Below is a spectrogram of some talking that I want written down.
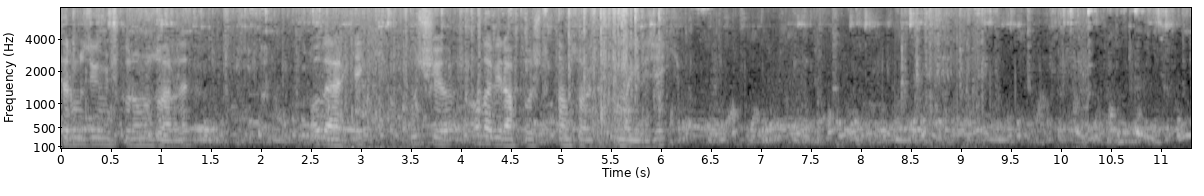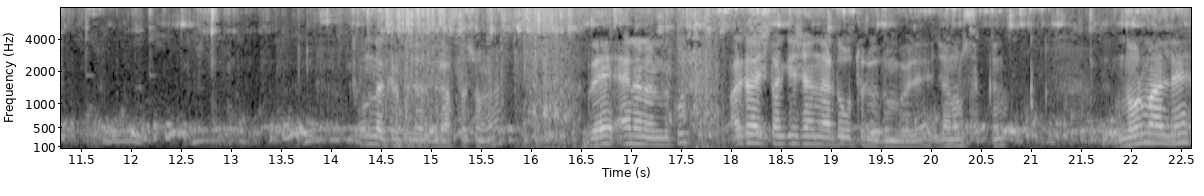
kırmızı gümüş kurumuz vardı. O da erkek. Uçuyor. O da bir hafta uçtuktan sonra kısmına gidecek. Da kırpacağız bir hafta sonra. Ve en önemli kuş. Arkadaşlar geçenlerde oturuyordum böyle. Canım sıkkın. Normalde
